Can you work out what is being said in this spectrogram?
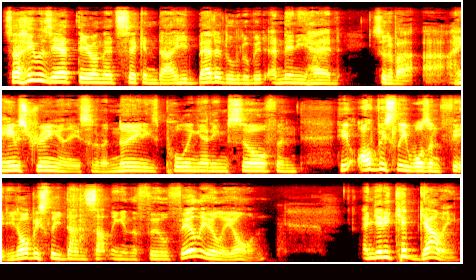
So he was out there on that second day. He'd batted a little bit, and then he had sort of a, a hamstring and he's sort of a knee, and he's pulling at himself, and he obviously wasn't fit. He'd obviously done something in the field fairly early on, and yet he kept going,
